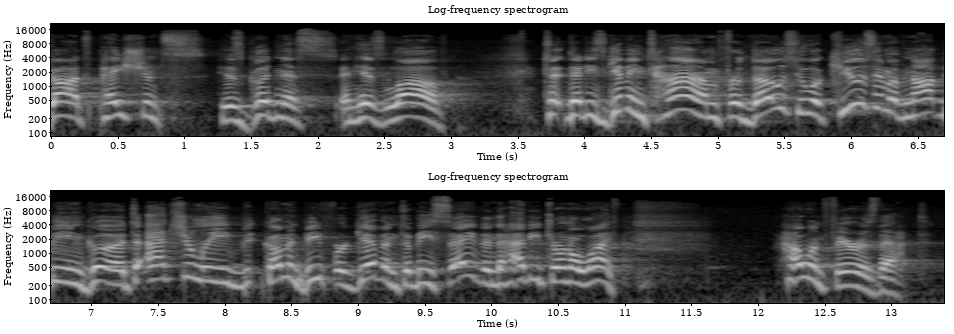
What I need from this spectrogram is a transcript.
God's patience, His goodness, and His love to, that He's giving time for those who accuse Him of not being good to actually come and be forgiven, to be saved, and to have eternal life. How unfair is that?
